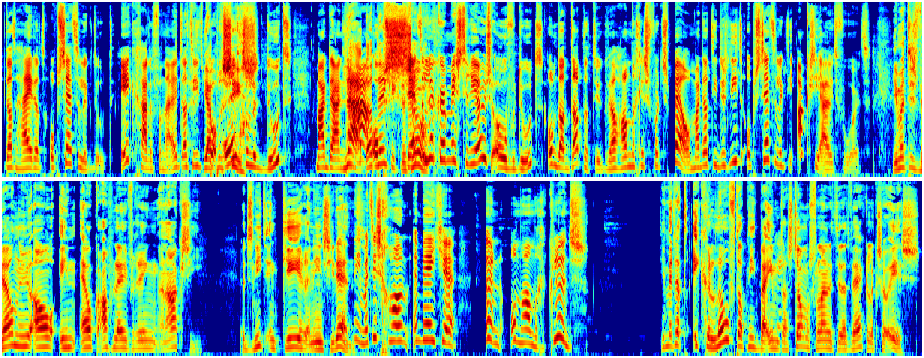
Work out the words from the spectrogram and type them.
dat hij dat opzettelijk doet. Ik ga ervan uit dat hij het Ja, per precies. ongeluk doet, maar daarna Ja, dus opzettelijk er mysterieus over doet. Omdat dat natuurlijk wel handig is voor het spel. Maar dat hij dus niet opzettelijk die actie uitvoert. Ja, maar het is wel nu al in elke aflevering een actie. Het is niet een keer een incident. Nee, maar het is gewoon een beetje een onhandige kluns. Ja, maar dat, ik geloof dat niet bij iemand als Thomas van Luijn dat het daadwerkelijk zo is.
